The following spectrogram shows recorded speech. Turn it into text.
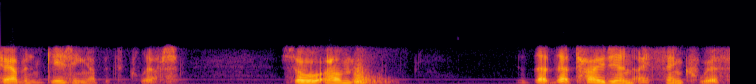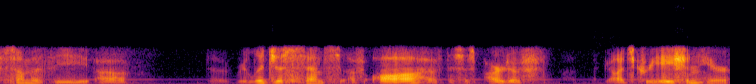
cabin gazing up at the cliffs so um, that that tied in, I think, with some of the, uh, the religious sense of awe of this is part of God's creation here,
